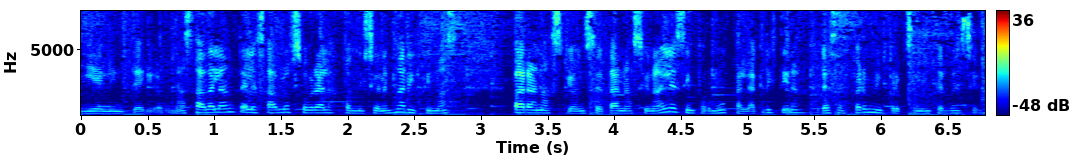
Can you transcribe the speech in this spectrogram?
y el interior. Más adelante les hablo sobre las condiciones marítimas para Nación Z Nacional. Les informó Carla Cristina. Les espero en mi próxima intervención.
